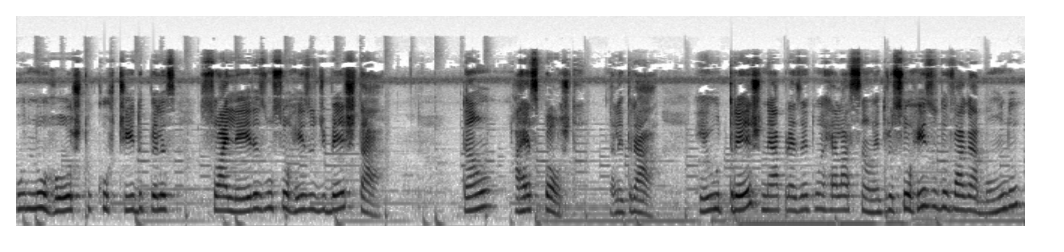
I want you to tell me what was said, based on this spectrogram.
no rosto curtido pelas soalheiras um sorriso de bem-estar. Então, a resposta na letra A. E o trecho né, apresenta uma relação entre o sorriso do vagabundo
